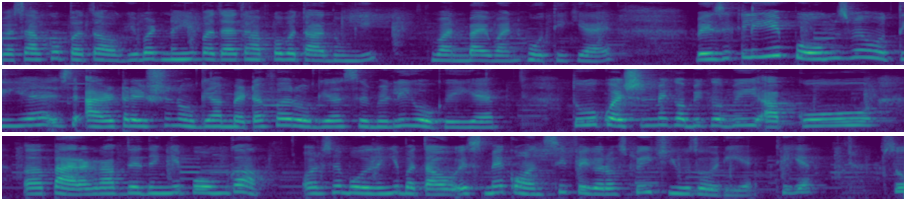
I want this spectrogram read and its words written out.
वैसे आपको पता होगी बट नहीं पता है तो आपको बता दूँगी वन बाय वन होती क्या है। बेसिकली ये पोम्स में होती है जैसे एल्ट्रेशन हो गया मेटाफर हो गया सिमिली हो गई है तो वो क्वेश्चन में कभी कभी आपको पैराग्राफ दे देंगे पोम का और इसमें बोल देंगे बताओ इसमें कौन सी फिगर ऑफ़ स्पीच यूज़ हो रही है? ठीक है? सो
